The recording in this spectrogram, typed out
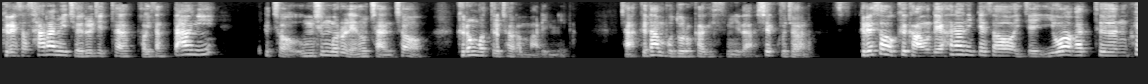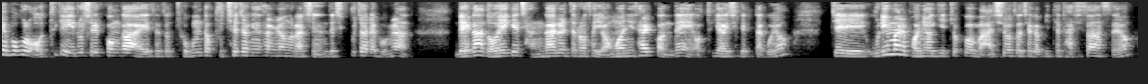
그래서 사람이 죄를 짓다 더 이상 땅이 그쵸 음식물을 내놓지 않죠. 그런 것들처럼 말입니다. 자, 그 다음 보도록 하겠습니다. 19절. 그래서 그 가운데 하나님께서 이제 이와 같은 회복을 어떻게 이루실 건가에 대해서 조금 더 구체적인 설명을 하시는데 19절에 보면 내가 너에게 장가를 들어서 영원히 살 건데 어떻게 하시겠다고요? 이제 우리말 번역이 조금 아쉬워서 제가 밑에 다시 써놨어요.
